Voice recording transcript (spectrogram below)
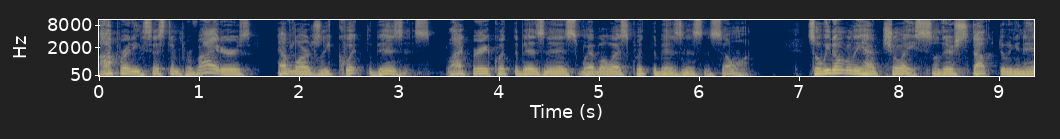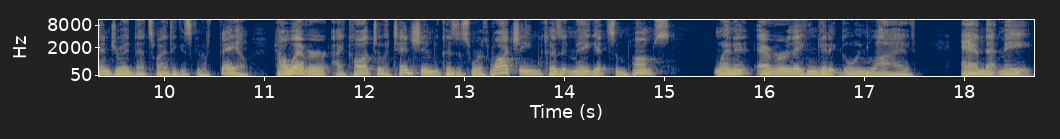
operating system providers have largely quit the business. BlackBerry quit the business, WebOS quit the business, and so on. So we don't really have choice. So they're stuck doing an Android. That's why I think it's going to fail. However, I call it to attention because it's worth watching because it may get some pumps whenever they can get it going live. And that may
